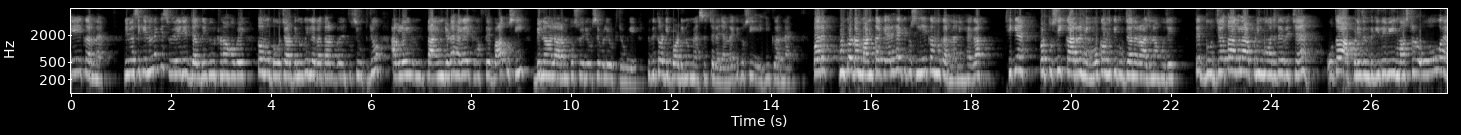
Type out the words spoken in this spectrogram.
ਇਹ ਕਰਨਾ ਜਿਵੇਂ ਅਸੀਂ ਕਹਿੰਦੇ ਨਾ ਕਿ ਸਵੇਰੇ ਜੇ ਜਲਦੀ ਵੀ ਉੱਠਣਾ ਹੋਵੇ, ਤੁਹਾਨੂੰ 2-4 ਦਿਨ ਉਹਦੀ ਲਗਾਤਾਰ ਤੁਸੀਂ ਉੱਠ ਜਾਓ। ਅਗਲੇ ਟਾਈਮ ਜਿਹੜਾ ਹੈਗਾ ਇੱਕ ਹਫ਼ਤੇ ਬਾਅਦ ਤੁਸੀਂ ਬਿਨਾਂ ਅਲਾਰਮ ਤੋਂ ਸਵੇਰੇ ਉਸੇ ਵੇਲੇ ਉੱਠ ਜਾਓਗੇ, ਕਿਉਂਕਿ ਤੁਹਾਡੀ ਬਾਡੀ ਨੂੰ ਮੈਸੇਜ ਚਲੇ ਜਾਂਦਾ ਕਿ ਤੁਸੀਂ ਇਹੀ ਕਰਨਾ ਹੈ। ਪਰ ਹੁਣ ਤੁਹਾਡਾ ਮਨ ਤਾਂ ਕਹਿ ਰਿਹਾ ਹੈ ਕਿ ਤੁਸੀਂ ਇਹ ਕੰਮ ਕਰਨਾ ਨਹੀਂ ਹੈਗਾ, ਠੀਕ ਹੈ? ਪਰ ਤੁਸੀਂ ਕਰ ਰਹੇ ਹੋ ਉਹ ਕੰਮ ਕਿ ਦੂਜਾ ਨਾਰਾਜ਼ ਨਾ ਹੋ ਜੇ ਤੇ ਦੂਜਾ ਤਾਂ ਅਗਲਾ ਆਪਣੀ ਮੌਜ ਦੇ ਵਿੱਚ ਹੈ। ਉਹ ਤਾਂ ਆਪਣੀ ਜ਼ਿੰਦਗੀ ਦੇ ਵੀ ਮਾਸਟਰ ਉਹ ਹੈ।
